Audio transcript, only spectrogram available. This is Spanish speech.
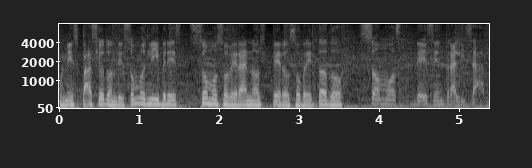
un espacio donde somos libres, somos soberanos, pero sobre todo somos descentralizados.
